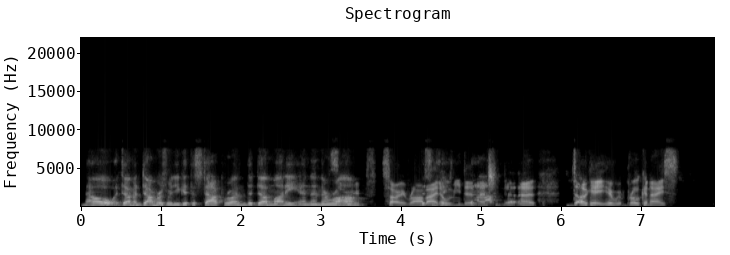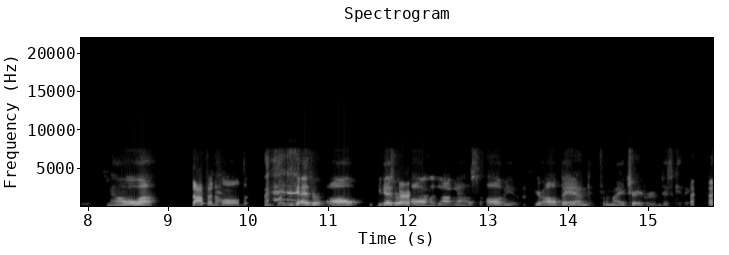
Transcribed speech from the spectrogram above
No, a dumb and dumber is when you get the stop run, the dumb money, and then they're Sorry, wrong. sorry, Rob. This I don't mean to mention that. Uh, okay, here, broken ice. No, uh, Stop and hold. you guys are all, you guys are all in the doghouse, all of you. You're all banned from my trade room. Just kidding.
